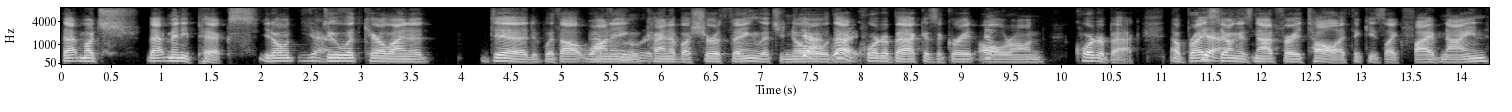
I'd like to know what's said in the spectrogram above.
that much that many picks. You don't Yes. do what Carolina did without wanting Absolutely. kind of a sure thing that you know Yeah, that right. quarterback is a great all around quarterback. Now Bryce Yeah. Young is not very tall. I think he's like five nine,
